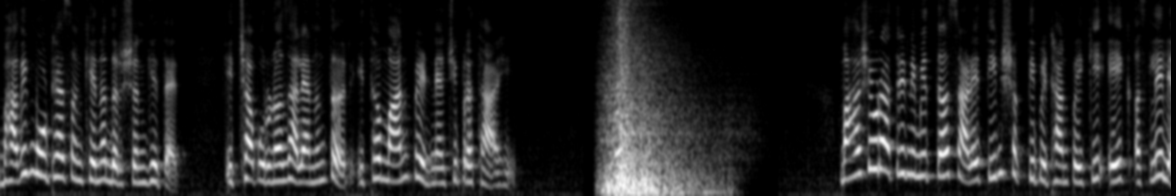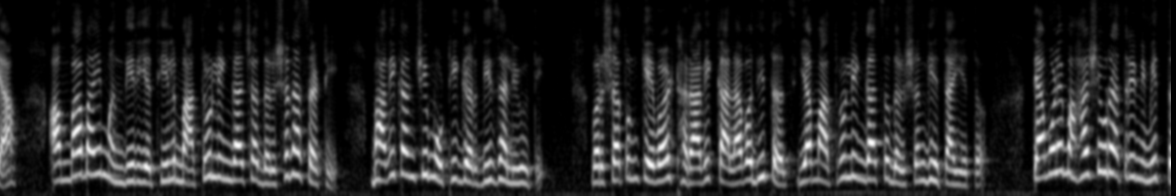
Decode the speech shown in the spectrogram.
भाविक मोठ्या संख्येनं दर्शन घेत आहेत इच्छा पूर्ण झाल्यानंतर इथं मान फेडण्याची प्रथा आहे. महाशिवरात्रीनिमित्त साडेतीन शक्तिपीठांपैकी एक असलेल्या अंबाबाई मंदिर येथील मातृलिंगाच्या दर्शनासाठी भाविकांची मोठी गर्दी झाली होती. वर्षातून केवळ ठराविक कालावधीतच या मातृलिंगाचं दर्शन घेता येतं. त्यामुळे महाशिवरात्रीनिमित्त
